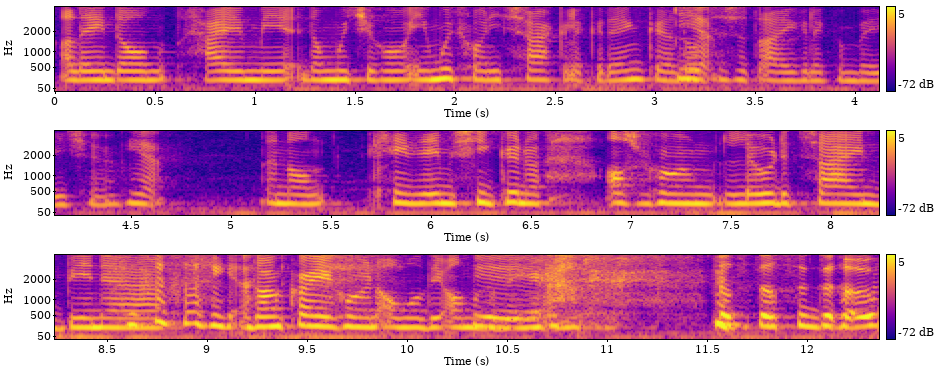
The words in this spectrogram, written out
Alleen dan ga je meer... Dan moet je gewoon... Je moet gewoon iets zakelijker denken. Dat is het eigenlijk een beetje. Ja. En dan, geen idee, misschien kunnen... Als we gewoon loaded zijn binnen... ja. dan kan je gewoon allemaal die andere Ja, dingen gaan Dat, dat is de droom.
